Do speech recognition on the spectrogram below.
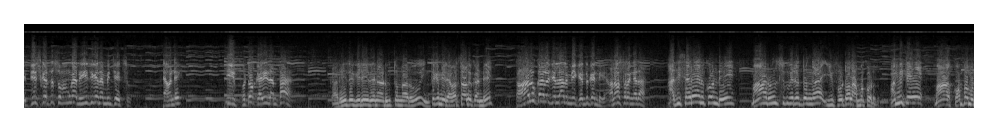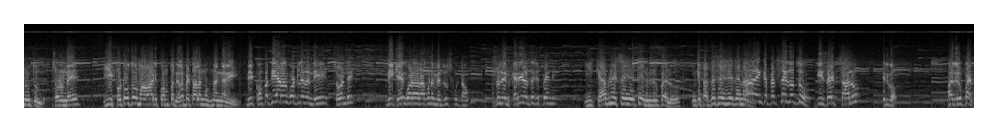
ఇది తీసుకెళ్తే శుభం గారు ఈజీగా నమ్మించవచ్చు ఏమండి? ఈ ఫోటో ఖరీదంతా? ఖరీదు గిరీదు అని అడుగుతున్నారు. ఇంతకు మీరు ఎవరి తాలూకండి? తాలూకాలు జిల్లాలు మీకు ఎందుకండి అనవసరం కదా. అది సరే అనుకోండి. మా రూల్స్కు విరుద్ధంగా ఈ ఫోటోలు అమ్మకూడదు. అమ్మితే మా కొంప మునుగుతుంది. చూడండి ఈ ఫోటోతో మా వాడి కొంప నిలబెట్టాలనుకుంటున్నాం గానీ. మీ కొంప తీయాలనుకోవట్లేదండి. చూడండి మీకేం గొడవ రాకుండా మేము చూసుకుంటాం. అసలు దీని ఖరీదు ఎంత చెప్పండి? ఈ క్యాబినెట్ సైజ్ అయితే ఎనిమిది రూపాయలు. ఇంకా పెద్ద సైజ్ ఏదైనా? ఆ, ఇంకా పెద్ద సైజ్ వద్దు. ఈ సైజ్ చాలు. ఇదిగో పది రూపాయలు.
